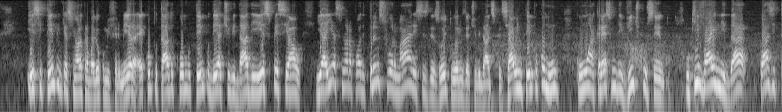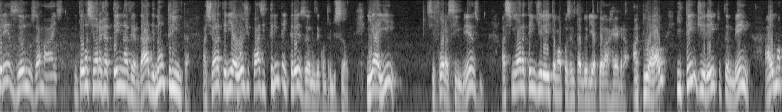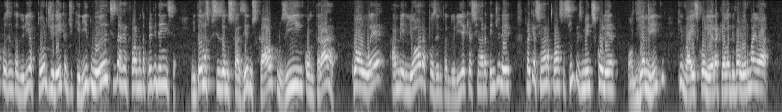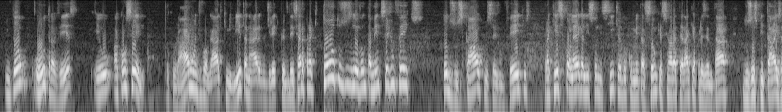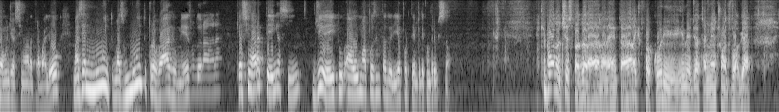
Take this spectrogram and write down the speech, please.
Esse tempo em que a senhora trabalhou como enfermeira é computado como tempo de atividade especial. E aí a senhora pode transformar esses 18 anos de atividade especial em tempo comum, com um acréscimo de 20%, o que vai lhe dar quase três anos a mais. Então a senhora já tem, na verdade, não 30, a senhora teria hoje quase 33 anos de contribuição. E aí, se for assim mesmo, a senhora tem direito a uma aposentadoria pela regra atual e tem direito também a uma aposentadoria por direito adquirido antes da reforma da Previdência. Então, nós precisamos fazer os cálculos e encontrar qual é a melhor aposentadoria que a senhora tem direito, para que a senhora possa simplesmente escolher. Obviamente que vai escolher aquela de valor maior. Então, outra vez, eu aconselho procurar um advogado que milita na área do direito previdenciário para que todos os levantamentos sejam feitos, todos os cálculos sejam feitos, para que esse colega lhe solicite a documentação que a senhora terá que apresentar dos hospitais onde a senhora trabalhou, mas é muito, mas muito provável mesmo, dona Ana, que a senhora tenha, sim, direito a uma aposentadoria por tempo de contribuição. Que boa notícia para a dona Ana, né? Então, ela que procure imediatamente um advogado.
